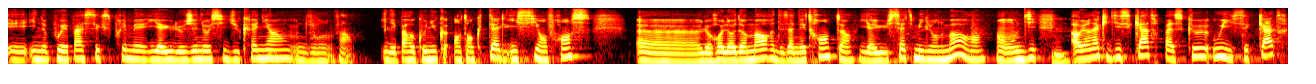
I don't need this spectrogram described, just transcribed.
Et ils ne pouvaient pas s'exprimer. Il y a eu le génocide ukrainien. Enfin, il n'est pas reconnu en tant que tel ici en France. Euh, le Holodomor des années 30, il y a eu 7 millions de morts. Hein. On dit, mm. alors il y en a qui disent 4 parce que, oui, c'est 4,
